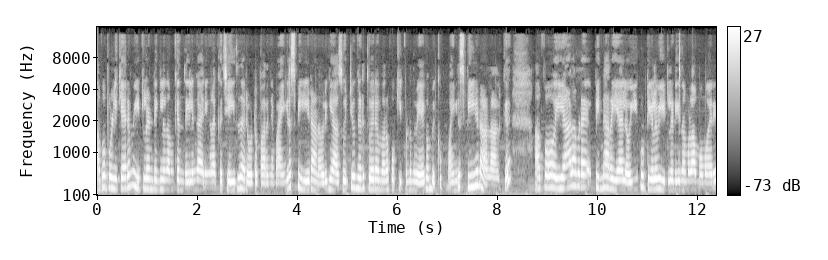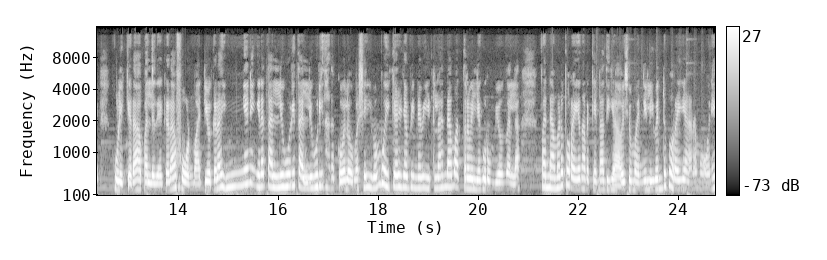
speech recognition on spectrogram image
അപ്പോൾ പുള്ളിക്കാരൻ വീട്ടിലുണ്ടെങ്കിൽ നമുക്ക് എന്തെങ്കിലും കാര്യങ്ങളൊക്കെ ചെയ്തു തരോട്ട് പറഞ്ഞു ഭയങ്കര സ്പീഡാണ് ഒരു ഗ്യാസ് കുറ്റി ഒന്ന് എടുത്തു വരാൻ പറഞ്ഞാൽ പൊക്കിക്കൊണ്ടൊന്ന് വേഗം വെക്കും. ഭയങ്കര സ്പീഡാണ് ആൾക്ക്. അപ്പോൾ ഇയാളവിടെ പിന്നെ അറിയാലോ ഈ കുട്ടികൾ വീട്ടിലുണ്ടെങ്കിൽ നമ്മൾ അമ്മമാർ കുളിക്കടാ പല്ല് തേക്കടാ ഫോൺ മാറ്റി വെക്കടാ ഇങ്ങനെ ഇങ്ങനെ തല്ലുകൂടി തല്ലുകൂടി നടക്കുമല്ലോ പക്ഷേ ഇവൻ പോയി കഴിഞ്ഞാൽ പിന്നെ വീട്ടിൽ അന്നാമ്മ അത്ര വലിയ കുറുമ്പിയൊന്നുമല്ല. അപ്പം അന്നാമ്മയുടെ പുറകെ നടക്കേണ്ട അധികം ആവശ്യം മഞ്ഞിൽ ഇവന്റെ പുറകെയാണ്. മോനെ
